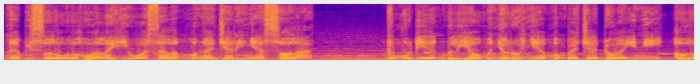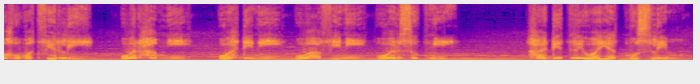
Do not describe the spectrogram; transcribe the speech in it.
Nabi Shallallahu Alaihi Wasallam mengajarinya sholat. Kemudian beliau menyuruhnya membaca doa ini, Allahumma kfirli, warhamni, wahdini, wa'afini, warsukni. Hadith riwayat Muslim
